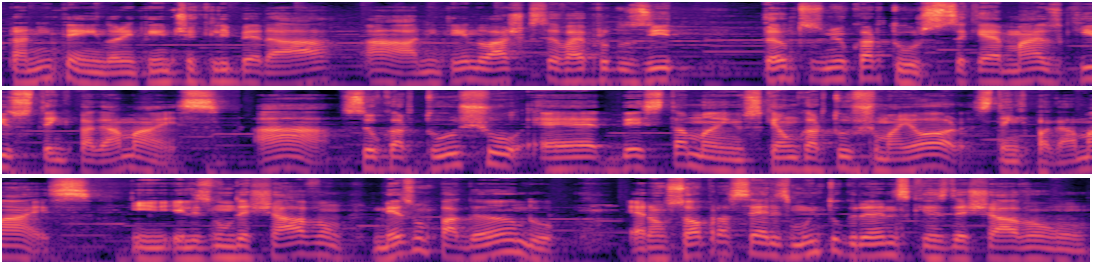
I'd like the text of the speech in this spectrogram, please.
pra Nintendo. A Nintendo tinha que liberar. Ah, a Nintendo acha que você vai produzir tantos mil cartuchos. Você quer mais do que isso? Tem que pagar mais. Ah, seu cartucho é desse tamanho. Se quer um cartucho maior, você tem que pagar mais. E eles não deixavam, mesmo pagando, eram só para séries muito grandes que eles deixavam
